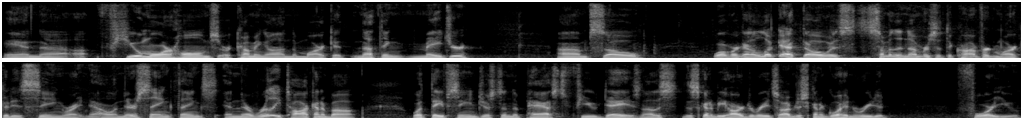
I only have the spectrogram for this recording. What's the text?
and uh, a few more homes are coming on the market. Nothing major. Um, so, what we're going to look at though is some of the numbers that the Cromford market is seeing right now, and they're saying things, and they're really talking about what they've seen just in the past few days. Now, this this is going to be hard to read, so I'm just going to go ahead and read it for you.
